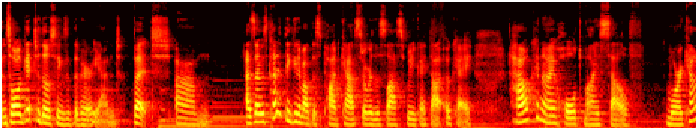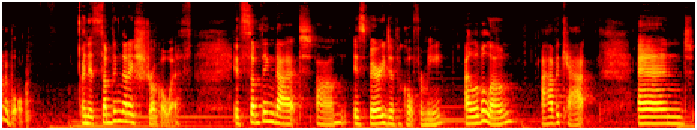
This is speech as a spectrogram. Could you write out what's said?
And so I'll get to those things at the very end. But um, as I was kind of thinking about this podcast over this last week, I thought, okay, how can I hold myself more accountable? And it's something that I struggle with. It's something that um, is very difficult for me. I live alone, I have a cat. And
